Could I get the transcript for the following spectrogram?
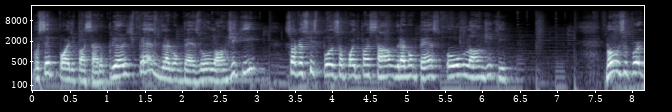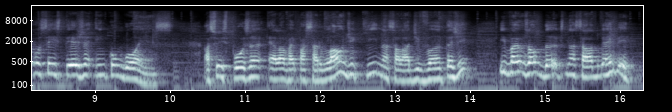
Você pode passar o Priority Pass, o Dragon Pass ou o Lounge Key, só que a sua esposa só pode passar o Dragon Pass ou o Lounge Key. Vamos supor que você esteja em Congonhas. A sua esposa ela vai passar o Lounge Key na sala de Vantage e vai usar o Dux na sala do BRB.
